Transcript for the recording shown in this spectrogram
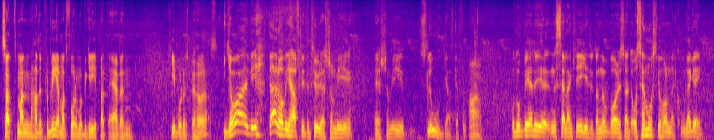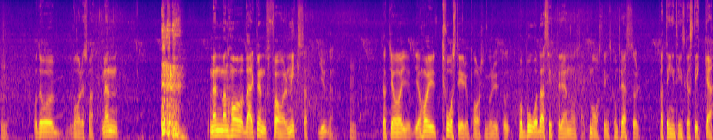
Så att man hade problem att få dem att begripa att även keyboarden skulle höras. Ja, vi, där har vi haft lite tur eftersom vi, eftersom vi slog ganska fort. Ja. Och då blev det sällan kriget, utan då var det så att, och sen måste vi ha de där coola grejerna. Mm. Och då var det smatt. Men, men man har verkligen förmixat ljuden. Mm. Så att jag, jag har ju två stereopar som går ut och på båda sitter det någon slags masteringskompressor för att ingenting ska sticka.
